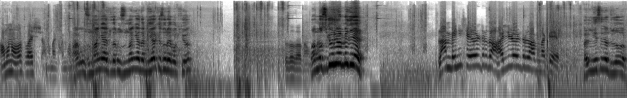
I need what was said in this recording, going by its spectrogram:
Aman oğlum flash. Aman akım. Abi uzundan geldiler uzundan geldiler. Niye herkes oraya bakıyor? Şurada da adam Lan var. nasıl görüyorsun beni? Lan beni şey öldürdü. Halil öldürdü amına koyayım. Halil niye seni öldürdü oğlum?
